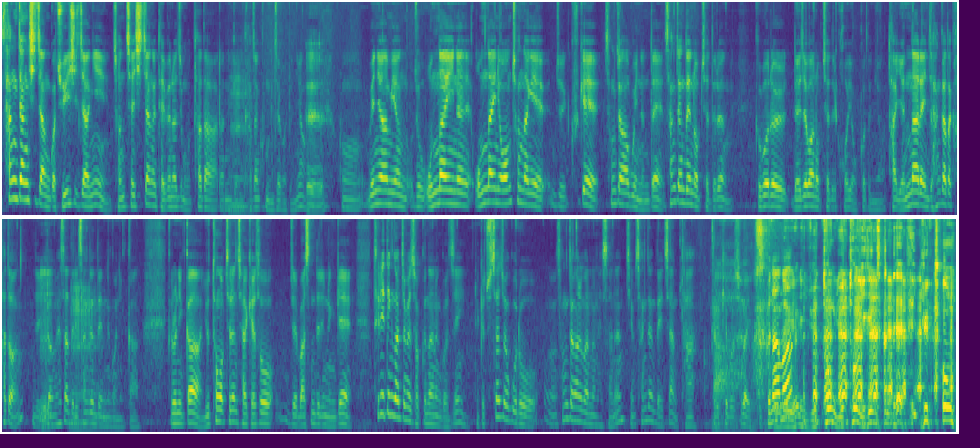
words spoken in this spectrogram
상장 시장과 주위 시장이 전체 시장을 대변하지 못하다라는 게 음. 가장 큰 문제거든요. 네. 어, 왜냐하면 좀 온라인에 온라인이 엄청나게 이제 크게 성장하고 있는데 상장되는 업체들은 그거를 내재한 업체들이 거의 없거든요. 다 옛날에 이제 한가닥 하던 이제 이런 회사들이 음. 상장돼 있는 거니까. 그러니까 유통업체는 제가 계속 이제 말씀드리는 게 trading 관점에서 접근하는 거지. 이렇게 추세적으로 어, 성장할 만한 회사는 지금 상장돼 있지 않다. 이렇게 볼 수가 있고. 그나마 유통 유통 1인자인데 유통은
